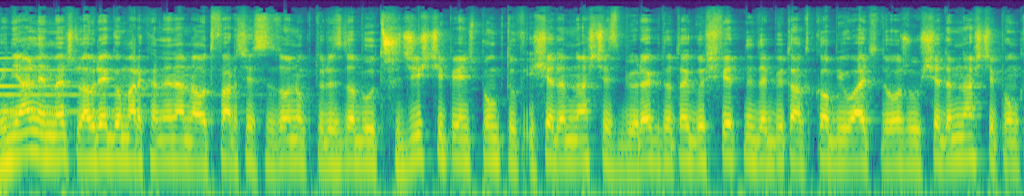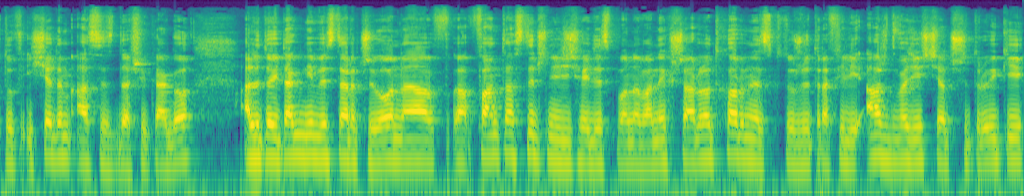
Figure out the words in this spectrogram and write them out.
Genialny mecz Lauriego Markanena na otwarcie sezonu, który zdobył 35 punktów i 17 zbiórek. Do tego świetny debiutant Kobe White dołożył 17 punktów i 7 asyst dla Chicago, ale to i tak nie wystarczyło na fantastycznie dzisiaj dysponowanych Charlotte Hornets, którzy trafili aż 23 trójki.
